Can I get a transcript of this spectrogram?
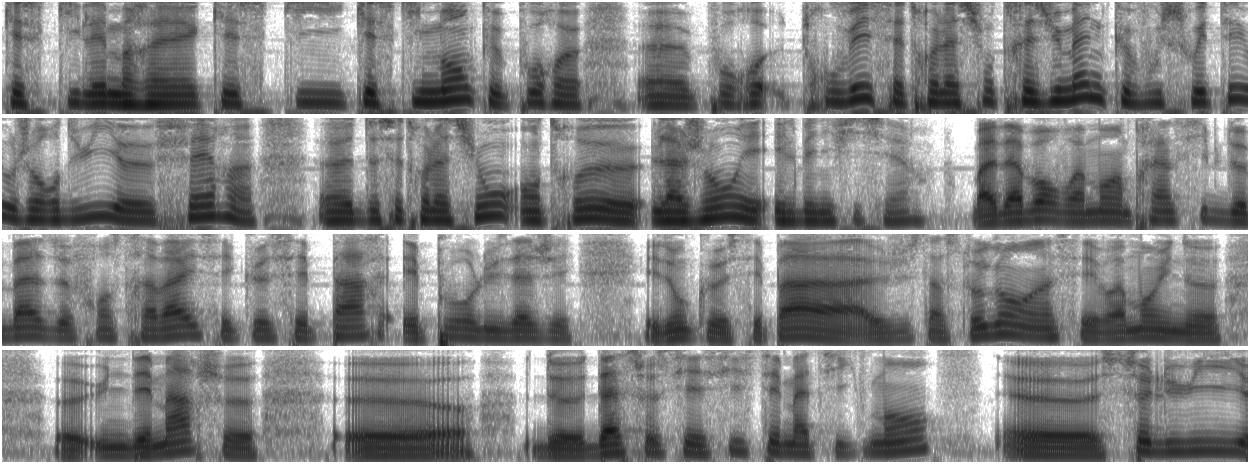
qu'est-ce qu'il aimerait, qu'est-ce qui, qu'est-ce qui manque pour pour trouver cette relation très humaine que vous souhaitez aujourd'hui faire de cette relation entre l'agent et le bénéficiaire? Bah d'abord vraiment un principe de base de France Travail, c'est que c'est par et pour l'usager. Et donc euh, c'est pas juste un slogan, hein, c'est vraiment une euh, une démarche euh, d'associer systématiquement celui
